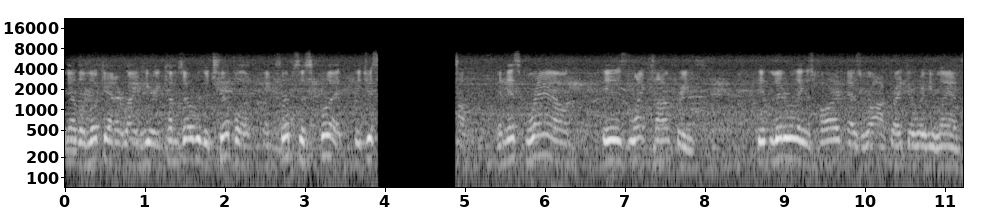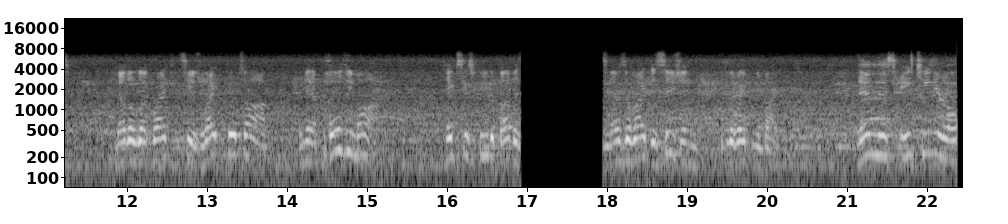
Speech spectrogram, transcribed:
Another look at it right here. He comes over the triple and clips his foot. It just and this ground is like concrete. It literally is hard as rock right there where he lands. Another look right. You see his right foot's off, and then it pulls him off. Takes his feet above his. And was the right decision to get away from the bike. Then this 18-year-old.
